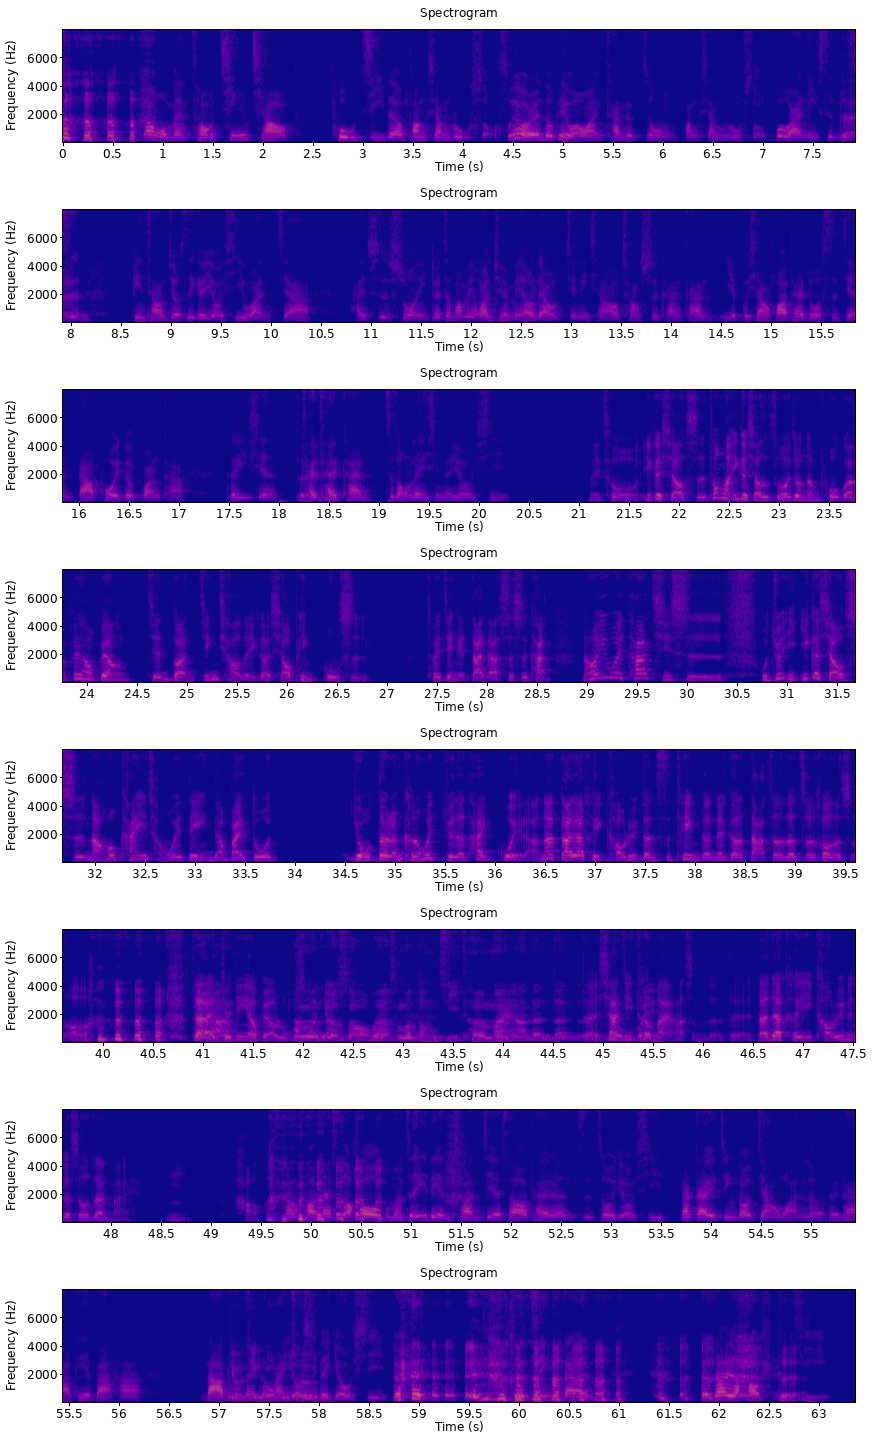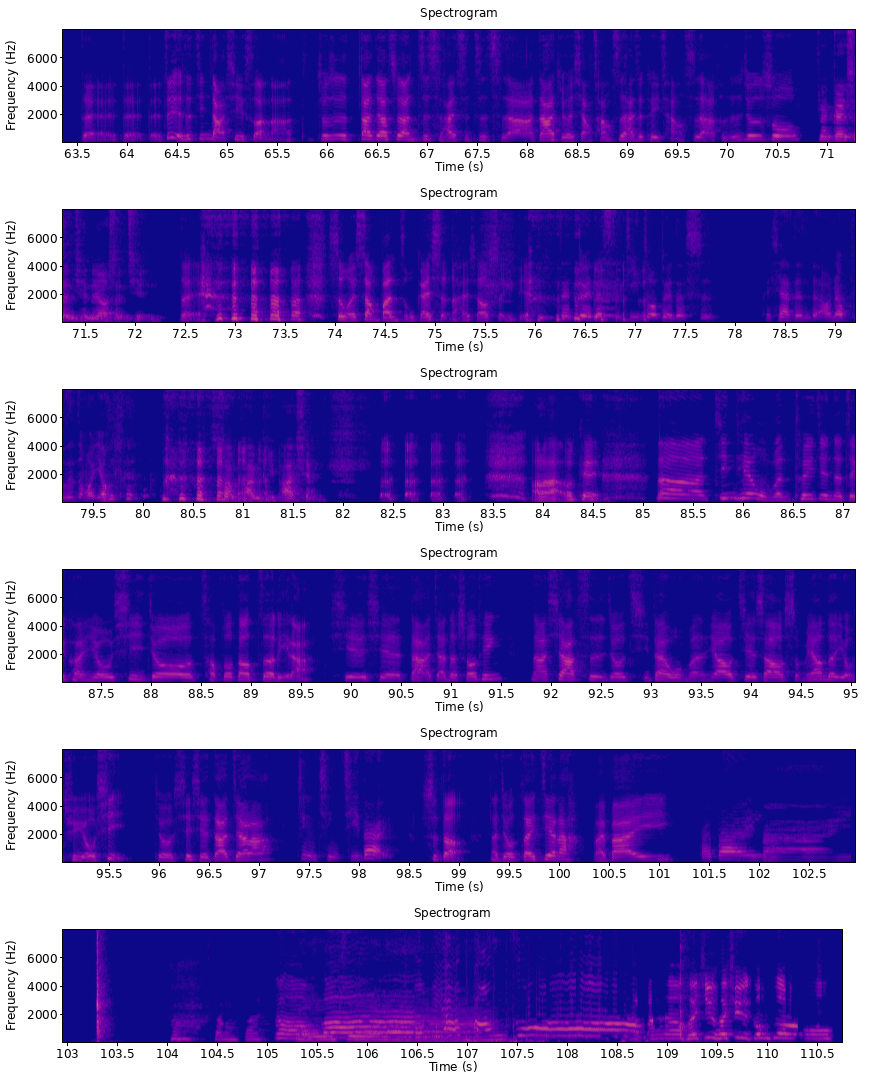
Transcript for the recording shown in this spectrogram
让我们从轻巧普及的方向入手，所有人都可以玩玩看的这种方向入手。不管你是不是平常就是一个游戏玩家，还是说你对这方面完全没有了解，你想要尝试看看，也不想花太多时间打破一个关卡，可以先踩踩看这种类型的游戏。没错，一个小时，通常一个小时左右就能破关，非常非常简短精巧的一个小品故事，推荐给大家试试看。然后，因为它其实我觉得以一个小时，然后看一场微电影两百多，有的人可能会觉得太贵了。那大家可以考虑等 Steam 的那个打折的折扣的时候，再来决定要不要入手。他们有时候会有什么冬季特卖啊等等的，对，夏季特卖啊什么的，对，大家可以考虑那个时候再买，嗯。好，刚好那时候我们这一连串介绍台人制作游戏，大概已经都讲完了。对，大家可以把它拉入那个买游戏的游戏，对 的清单，等到一个好时机。对对对，这也是精打细算啦。就是大家虽然支持还是支持啊，大家觉得想尝试还是可以尝试啊。可是就是说，那该省钱的要省钱。对，身为上班族，该省的还是要省一点，在对的时机做对的事。等下，等等，好像不是这么用的。算盘噼啪响。好啦，OK。那今天我们推荐的这款游戏就差不多到这里啦，谢谢大家的收听。那下次就期待我们要介绍什么样的有趣游戏，就谢谢大家啦，敬请期待。是的，那就再见啦，拜拜，拜拜，拜拜。啊，上班，工作上班，啦！我们要工作。下班了，回去回去工作喽。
